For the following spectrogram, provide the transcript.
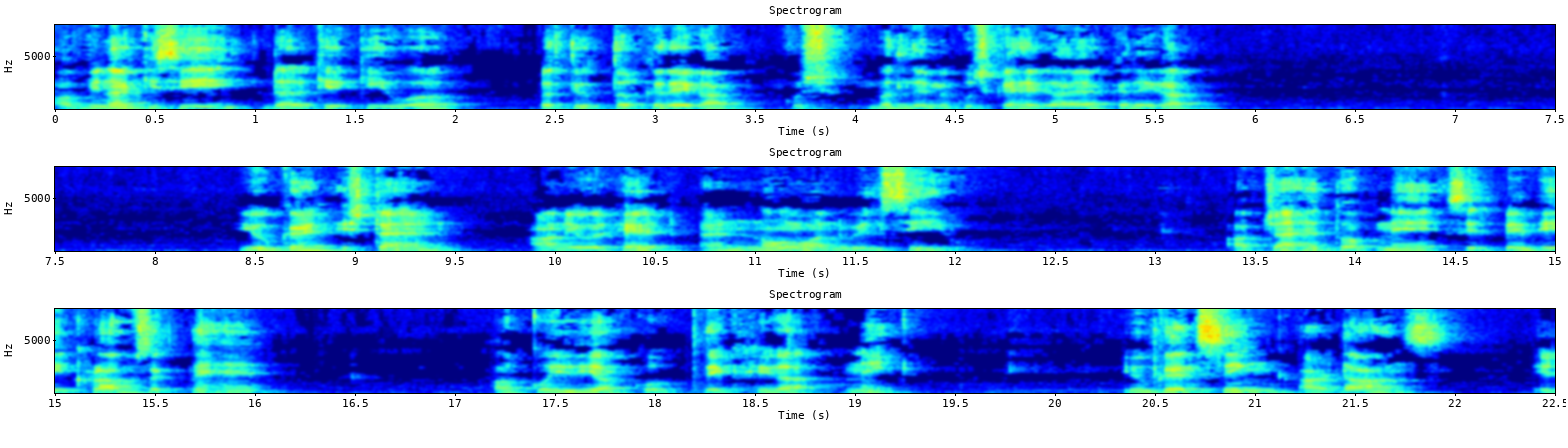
और बिना किसी डर के कि वह प्रत्युत्तर करेगा, कुछ बदले में कुछ कहेगा या करेगा। You can stand on your head and no one will see you आप चाहें तो अपने सिर पे भी खड़ा हो सकते हैं और कोई भी आपको देखेगा नहीं। यू कैन सिंग और dance a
